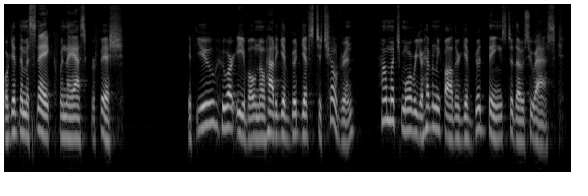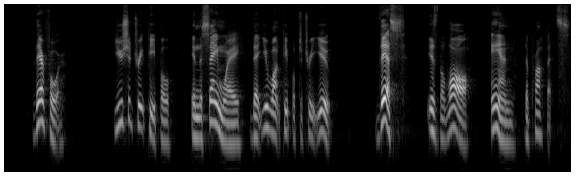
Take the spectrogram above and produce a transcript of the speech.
or give them a snake when they ask for fish? If you who are evil know how to give good gifts to children, how much more will your heavenly Father give good things to those who ask? Therefore, you should treat people in the same way that you want people to treat you. This is the law and the prophets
